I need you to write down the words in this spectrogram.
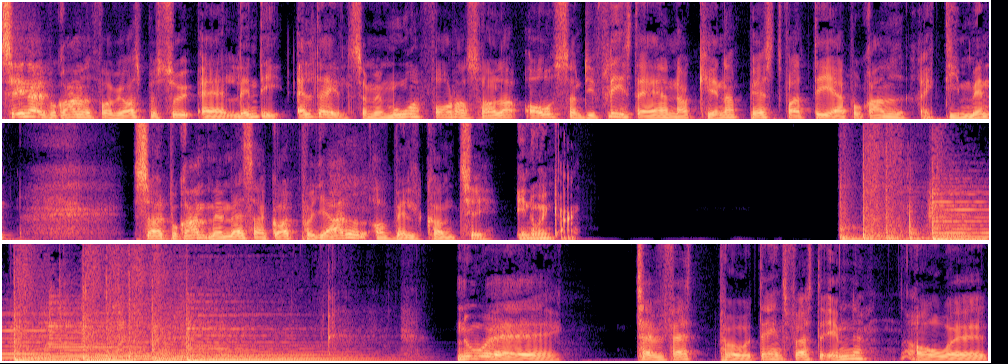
Senere i programmet får vi også besøg af Lindy Aldal, som er mur, foredragsholder, og som de fleste af jer nok kender bedst fra DR-programmet Rigtige Mænd. Så et program med masser af godt på hjertet, og velkommen til endnu en gang. Nu øh, tager vi fat på dagens første emne, og øh,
